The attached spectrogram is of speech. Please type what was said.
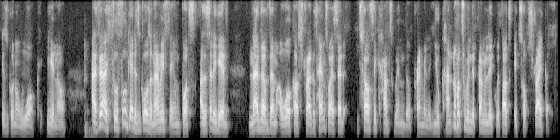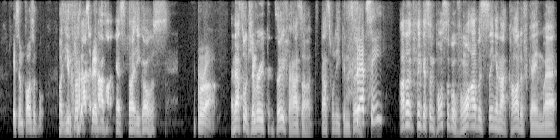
is going to work, you know? I think like he'll still get his goals and everything, but as I said again, neither of them are world class strikers. Hence why I said Chelsea can't win the Premier League. You cannot win the Premier League without a top striker. It's impossible. But you, you cannot expect Hazard gets 30 goals. Bruh. And that's what Giroud can do for Hazard. That's what he can do. 30? I don't think it's impossible. From what I was seeing in that Cardiff game, where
